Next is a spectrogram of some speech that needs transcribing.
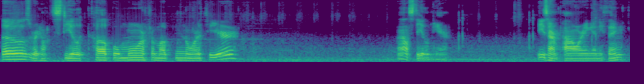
Those, we're going to steal a couple more from up north here. I'll steal them here. These aren't powering anything.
